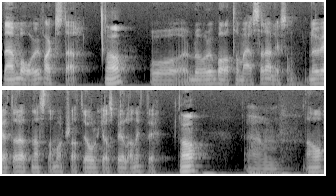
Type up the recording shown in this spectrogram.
den var ju faktiskt där. ja, Och då var det bara att ta med sig det liksom. Nu vet jag rätt nästa match att jag orkar spela 90. ja, Ehm, ja,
